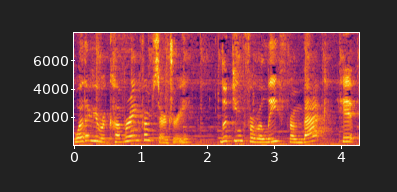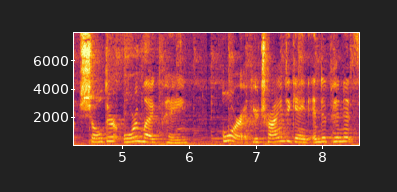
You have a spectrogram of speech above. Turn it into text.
Whether you're recovering from surgery, looking for relief from back, hip, shoulder, or leg pain, or if you're trying to gain independence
